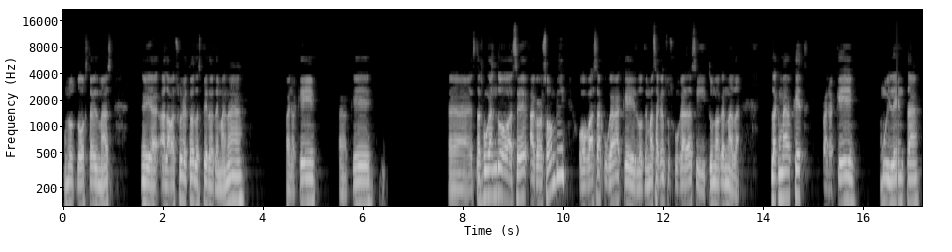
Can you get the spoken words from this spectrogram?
Unos dos, vez más. Eh, a, la basura de todas las piedras de maná. ¿Para qué? ¿Para qué? Ah, ¿Estás jugando a hacer agro zombie? ¿O vas a jugar a que los demás hagan sus jugadas y tú no hagas nada? Black Market, ¿para qué? Muy lenta.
